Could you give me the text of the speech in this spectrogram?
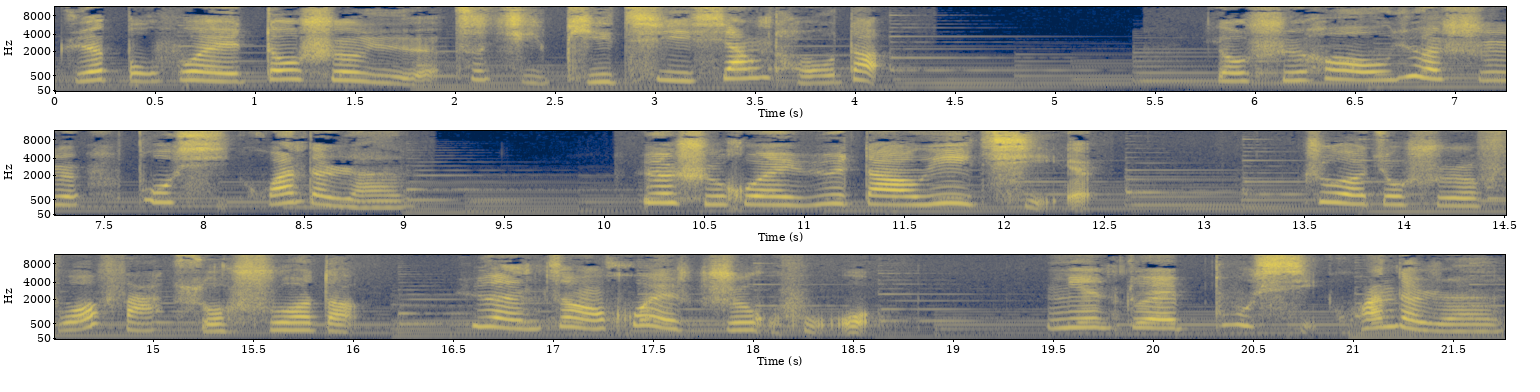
绝不会都是与自己脾气相投的。有时候，越是不喜欢的人，越是会遇到一起。这就是佛法所说的“怨憎会”之苦。面对不喜欢的人，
